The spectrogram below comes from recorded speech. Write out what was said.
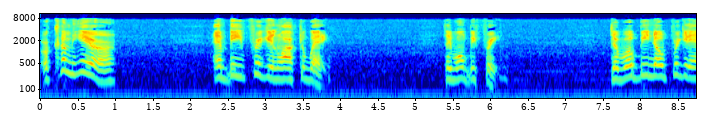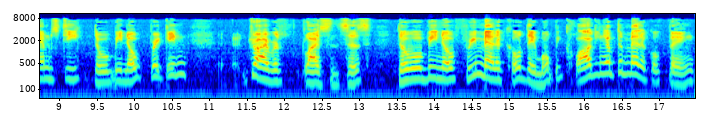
or come here and be friggin' locked away. They won't be free. There will be no friggin' amnesty. There will be no friggin' driver's licenses. There will be no free medical. They won't be clogging up the medical thing.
